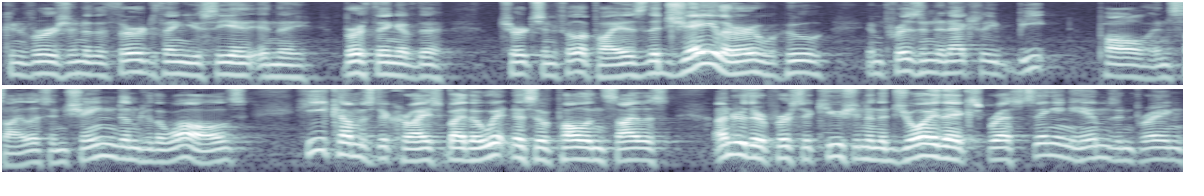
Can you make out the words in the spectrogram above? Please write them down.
conversion, or the third thing you see in the birthing of the church in Philippi, is the jailer who imprisoned and actually beat Paul and Silas and chained them to the walls, he comes to Christ by the witness of Paul and Silas under their persecution and the joy they expressed, singing hymns and praying.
